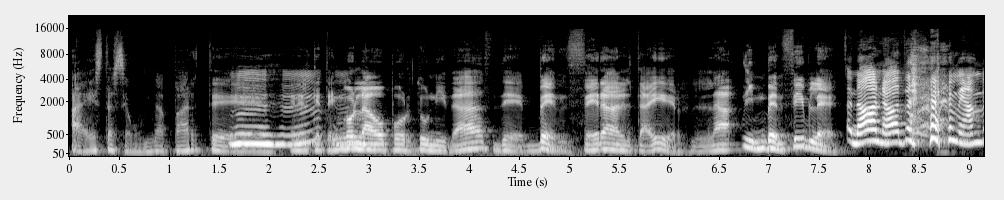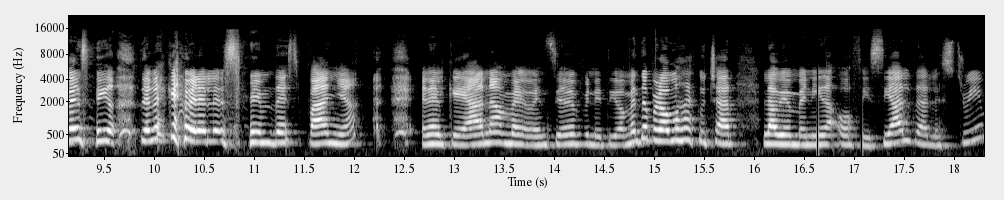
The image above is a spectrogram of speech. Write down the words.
A esta segunda parte en el que tengo la oportunidad de vencer a Altair, la invencible. No, no, me han vencido. Tienes que ver el stream de España, en el que Ana me venció definitivamente, pero vamos a escuchar la bienvenida oficial del stream.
